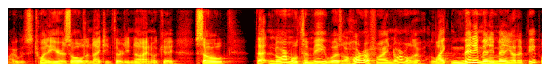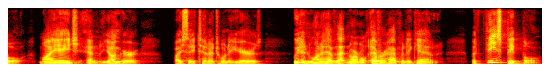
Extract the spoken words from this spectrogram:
I, I was 20 years old in 1939, okay? So that normal to me was a horrifying normal. Like many, many, many other people my age and younger, by say 10 or 20 years, we didn't want to have that normal ever happen again. But these people,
